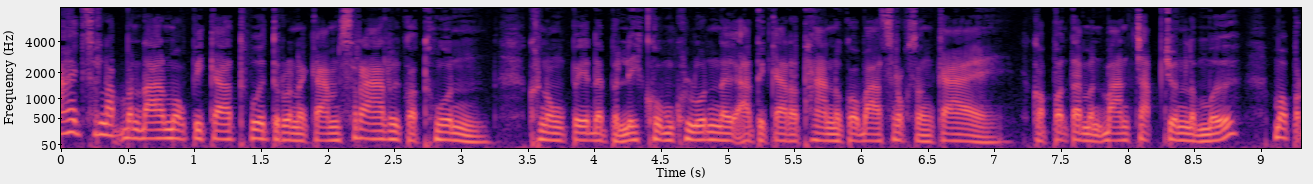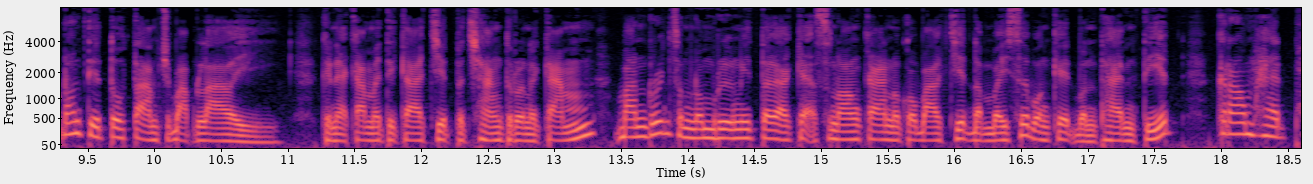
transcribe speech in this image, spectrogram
អាចស្លាប់បណ្ដាលមកពីការធ្វើទរណកម្មស្រាលឬក៏ធ្ងន់ក្នុងពេលដែលប៉ូលីសឃុំខ្លួននៅអធិការដ្ឋាននគរបាលស្រុកសង្កែ ក៏ប៉ុន្តែមិនបានចាប់ជនល្មើសមកផ្ដន្ទាទោសតាមច្បាប់ឡើយគណៈកម្មាធិការជាតិប្រឆាំងទរណកម្មបានរុញសំណុំរឿងនេះទៅអគ្គស្នងការនគរបាលជាតិដើម្បីស៊ើបអង្កេតបន្ថែមទៀតក្រោមហេតុផ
